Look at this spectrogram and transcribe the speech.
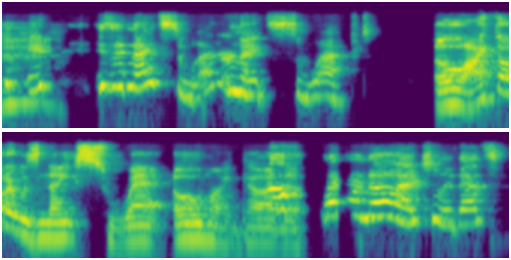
Is it night sweat or night swept? oh i thought it was night sweat oh my god that- I don't know. Actually, that's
